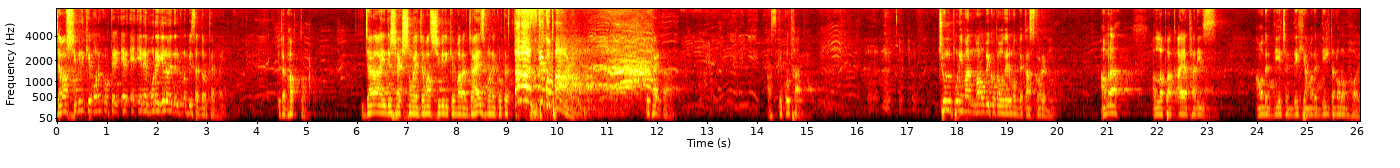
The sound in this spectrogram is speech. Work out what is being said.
জামাত শিবিরকে মনে করতে এর মরে গেলেও এদের কোনো বিচার দরকার নাই। এটা ভাবতো। যারা এই দেশে এক সময় জামাত শিবিরকে মারা জায়েজ মনে করতে, তারা আজকে কোথায়? কোথায় তারা আজকে কোথায়? চুল পরিমাণ মানবিকতা ওদের মধ্যে কাজ করেনি। আমরা আল্লাহ পাক আয়াত, হাদিস আমাদের দিয়েছেন দেখি আমাদের দিলটা নরম হয়।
